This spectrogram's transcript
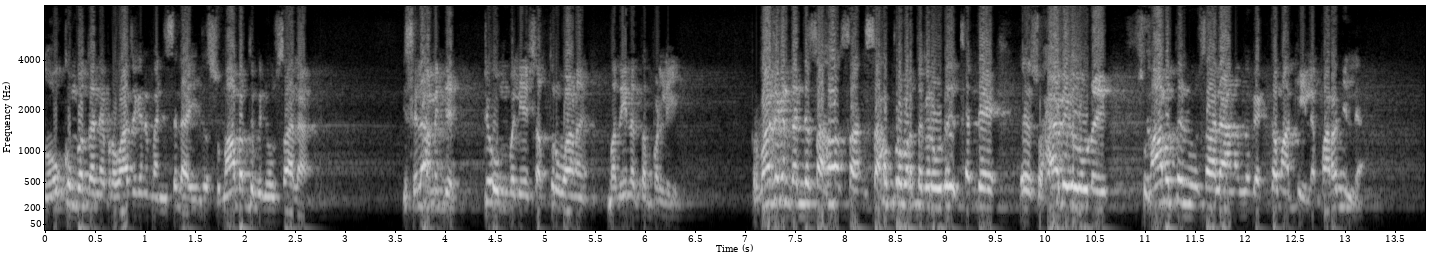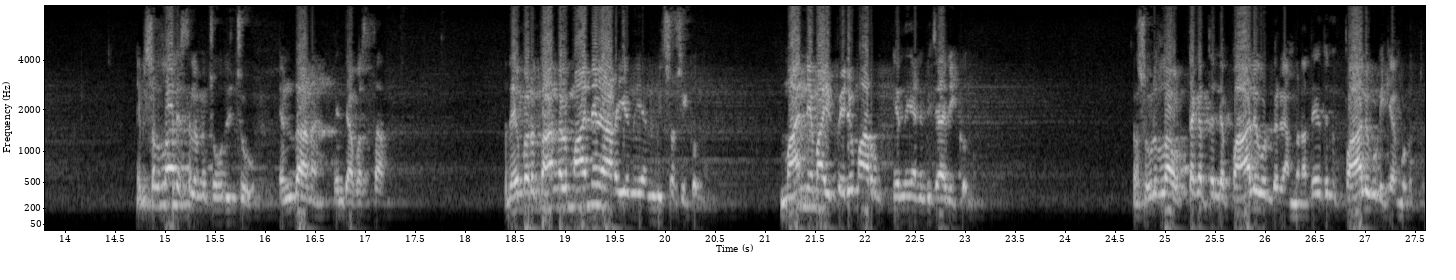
നോക്കുമ്പോൾ തന്നെ പ്രവാചകന് മനസ്സിലായി ഇത് സുമാമത്ത് ബിൻ ഉസാലാണ്. ഇസ്ലാമിന്റെ ഏറ്റവും വലിയ ശത്രുവാണ് മദീനത്തെ പള്ളി. പ്രവാചകൻ തന്റെ സഹ സഹപ്രവർത്തകരോട് തന്റെ സുഹാബികളോട് സ്വഹാബികളോട് മൂസാലാണെന്ന് വ്യക്തമാക്കിയില്ല പറഞ്ഞില്ല. നബി സല്ലല്ലാഹു അലൈഹി വസല്ലമ ചോദിച്ചു എന്താണ് എന്റെ അവസ്ഥ? പറഞ്ഞു താങ്കൾ മാന്യനാണ് എന്ന് ഞാൻ വിശ്വസിക്കുന്നു. മാന്യമായി പെരുമാറും എന്ന് ഞാൻ വിചാരിക്കുന്നു. റസൂലുള്ള ഒട്ടകത്തിന്റെ പാൽ കൊണ്ടുവരാൻ പറഞ്ഞു അദ്ദേഹത്തിന് പാൽ കുടിക്കാൻ കൊടുത്തു.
